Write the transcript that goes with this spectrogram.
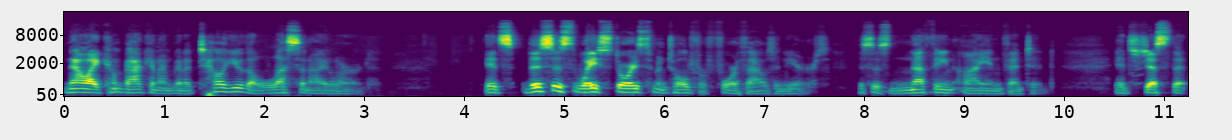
now I come back and I'm going to tell you the lesson I learned. It's this is the way stories have been told for 4,000 years. This is nothing I invented. It's just that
